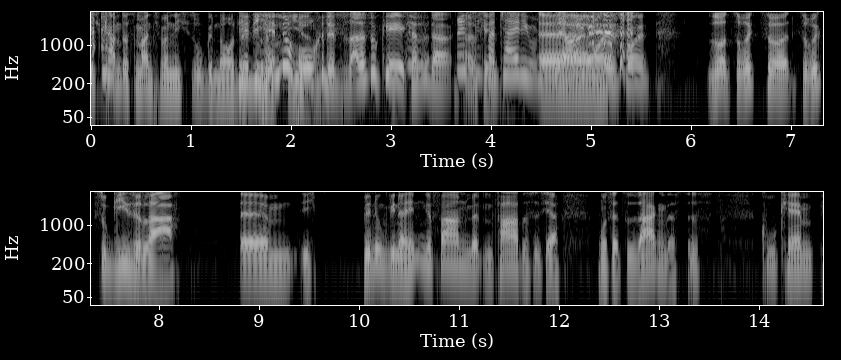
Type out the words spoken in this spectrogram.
Ich kann das manchmal nicht so genau Hier die Hände hochnimmt, ist alles okay. Kannst du da. Richtig Okay. Verteidigung. Äh, voll, voll. So, zurück zur, zurück zu Gisela. Ähm, ich bin irgendwie nach hinten gefahren mit dem Fahrrad. Das ist ja, muss dazu sagen, dass das Crewcamp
